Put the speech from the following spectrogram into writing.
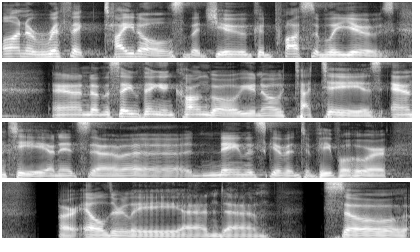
honorific titles that you could possibly use. And uh, the same thing in Congo, you know, tate is auntie, and it's a, a name that's given to people who are, are elderly. And um, so,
